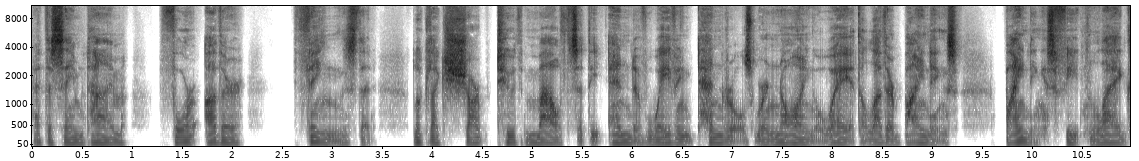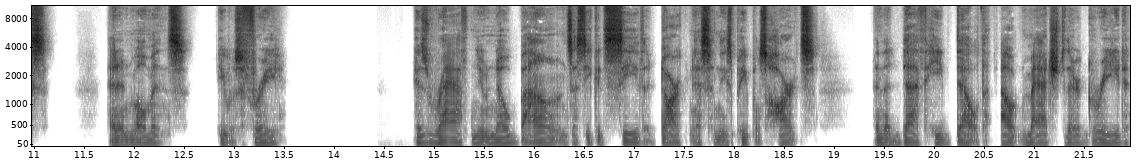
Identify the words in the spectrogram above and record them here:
At the same time, four other things that looked like sharp toothed mouths at the end of waving tendrils were gnawing away at the leather bindings, binding his feet and legs, and in moments he was free. His wrath knew no bounds as he could see the darkness in these people's hearts, and the death he dealt outmatched their greed,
